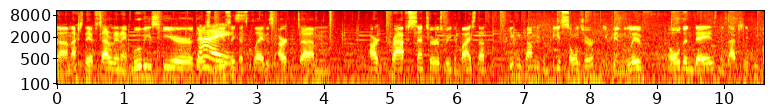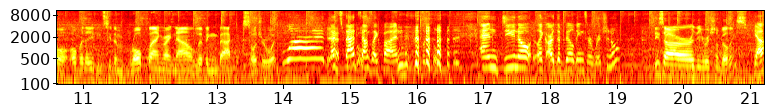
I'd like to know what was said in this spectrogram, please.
um, actually they have Saturday night movies here. There's Nice. music that's played, there's art, um, art craft centers where you can buy stuff. You can come, you can be a soldier, you can live olden days, and there's actually people over there, you can see them role playing right now, living back like soldier would. What? Yeah, that cool. sounds like fun. Cool. and do you know, like, are the buildings original? These are the original buildings. Yeah.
